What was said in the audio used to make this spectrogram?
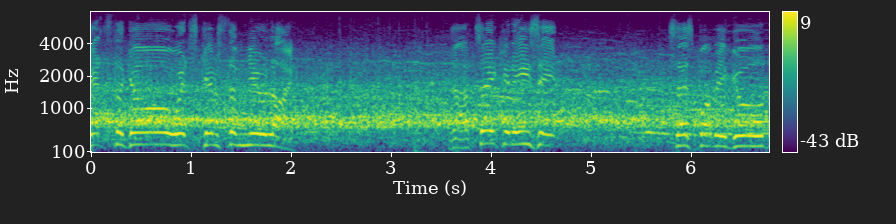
gets the goal which gives them new life. Now take it easy, says Bobby Gould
